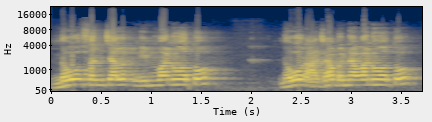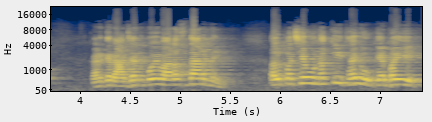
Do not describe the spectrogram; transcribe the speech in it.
નવો સંચાલક નીમવાનો હતો. નવો રાજા બનાવવાનો હતો. કારણ કે રાજાને કોઈ વારસદાર નહીં. અને પછી એવું નક્કી થયું કે ભાઈ,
